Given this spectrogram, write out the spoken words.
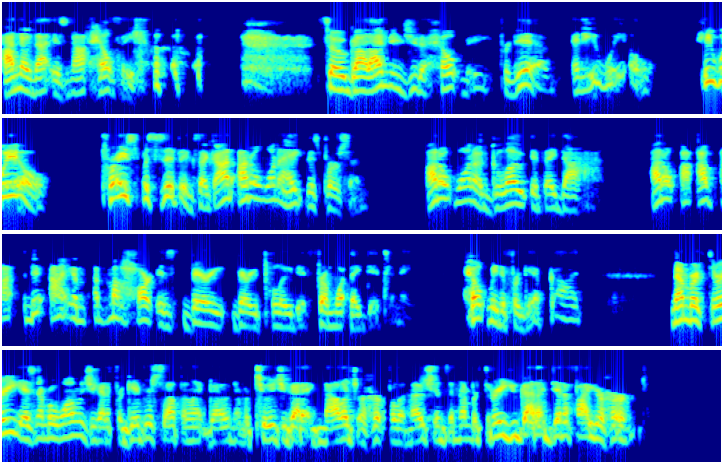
I know that is not healthy. so God, I need you to help me forgive. And he will. He will. Pray specifics. Like, I, I don't want to hate this person. I don't want to gloat if they die. I don't, I, I, I, I am, my heart is very, very polluted from what they did to me. Help me to forgive God. Number three is number one is you got to forgive yourself and let go. Number two is you got to acknowledge your hurtful emotions. And number three, you got to identify your hurt.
